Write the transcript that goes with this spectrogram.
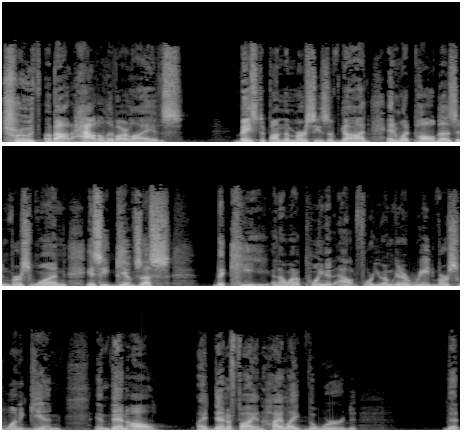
truth about how to live our lives based upon the mercies of God. And what Paul does in verse 1 is he gives us the key, and I want to point it out for you. I'm going to read verse 1 again, and then I'll identify and highlight the word that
